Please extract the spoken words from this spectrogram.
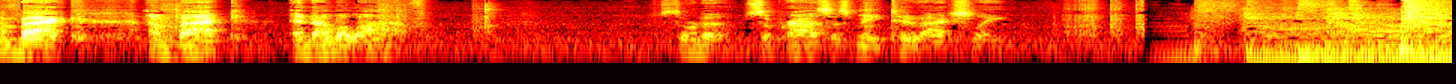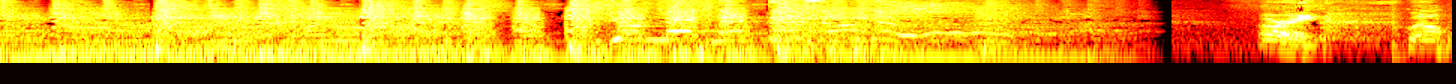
I'm back. I'm back and I'm alive. Sort of surprises me too, actually. You make me feel so good. All right. Well,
